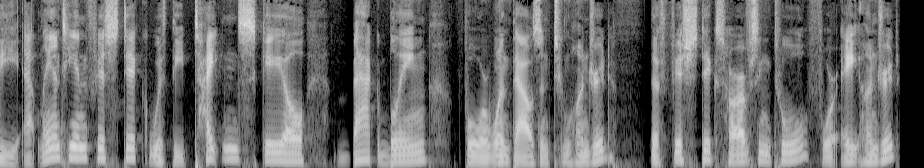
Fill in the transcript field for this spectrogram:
the Atlantean fish stick with the Titan scale back bling for 1200, the fish sticks harvesting tool for 800.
